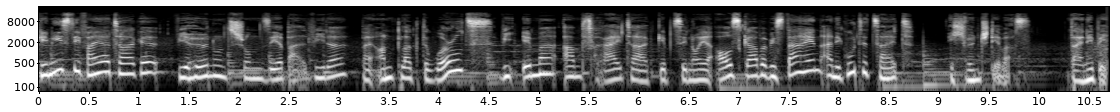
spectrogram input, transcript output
Genieß die Feiertage. Wir hören uns schon sehr bald wieder bei Unplug the World. Wie immer am Freitag gibt's die neue Ausgabe. Bis dahin eine gute Zeit. Ich wünsche dir was. Deine Bea.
